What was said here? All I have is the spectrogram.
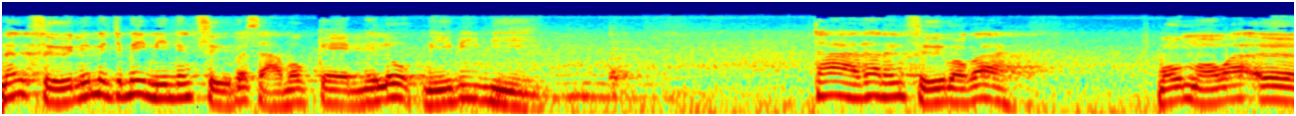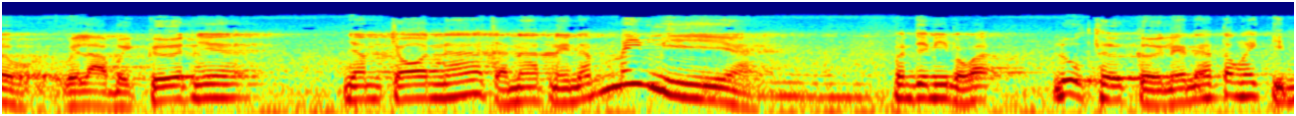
หนังสือนี่มันจะไม่มีหนังสือภาษาโมเกนในโลกนี้ไม่มี ถ้าถ้าหนังสือบอกว่าผมหมอว่าเออ เวลาเบิดเกิดเนี่ยยำจรนะจะนับในนะไม่มีอะมันจะมีบอกว่า ลูกเธอเกิดเลยนะ ต้องให้กิน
